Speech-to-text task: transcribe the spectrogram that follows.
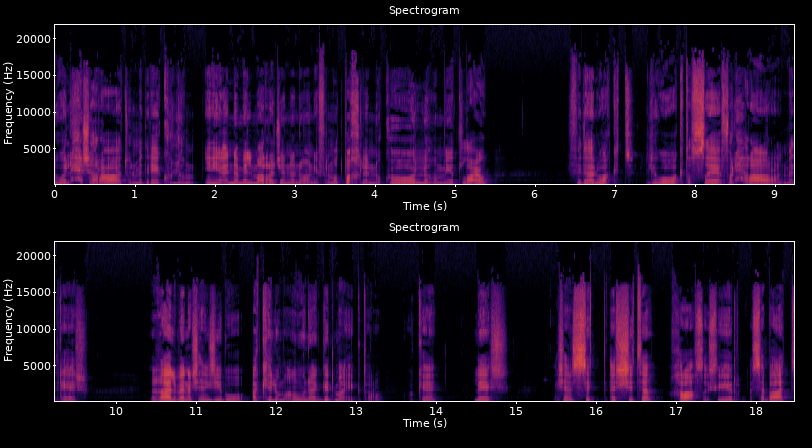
والحشرات والمدري إيه كلهم يعني النمل مرة جننوني في المطبخ لأنه كلهم يطلعوا في ذا الوقت اللي هو وقت الصيف والحرارة والمدري إيش. غالبا عشان يجيبوا أكل ومؤونة قد ما يقدروا. أوكي؟ ليش؟ عشان الست الشتاء خلاص يصير سبات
